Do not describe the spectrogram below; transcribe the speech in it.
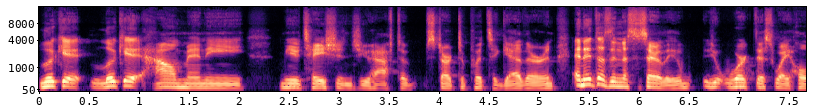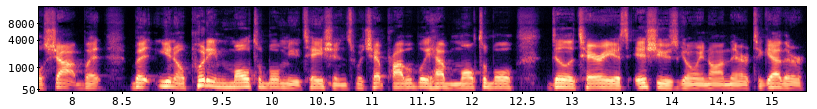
look at look at how many mutations you have to start to put together and and it doesn't necessarily work this way whole shot but but you know putting multiple mutations which have probably have multiple deleterious issues going on there together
